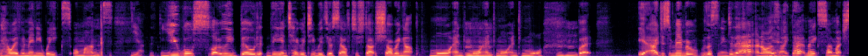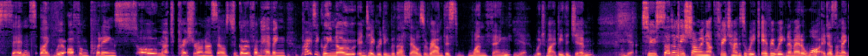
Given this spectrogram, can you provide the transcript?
however many weeks or months, Yeah. you will slowly build the integrity with yourself to start showing up more and more Mm-hmm. and more and more. But yeah, I just remember listening to that and I was Yeah. like, that makes so much sense. Like, we're often putting so much pressure on ourselves to go from having practically no integrity with ourselves around this one thing, Yeah. which might be the gym, Yeah. to suddenly showing up three times a week, every week, no matter what. It doesn't make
